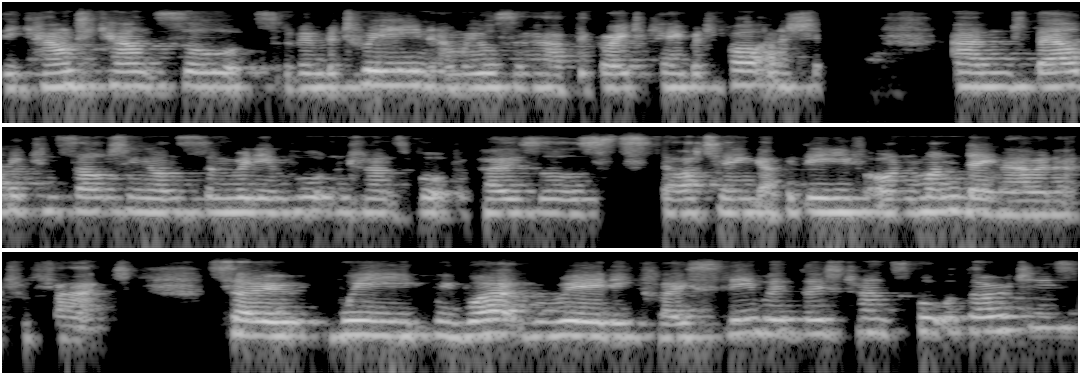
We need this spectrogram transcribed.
the county council sort of in between, and we also have the Greater Cambridge Partnership and they'll be consulting on some really important transport proposals starting, I believe, on Monday now, in actual fact. So we, we work really closely with those transport authorities,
